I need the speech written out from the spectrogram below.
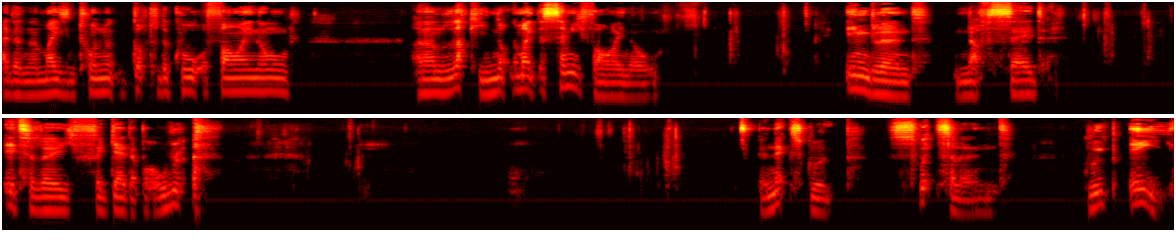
had an amazing tournament, got to the quarter final, and unlucky not to make the semi final. England, enough said. Italy, forgettable. the next group, Switzerland. Group E.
